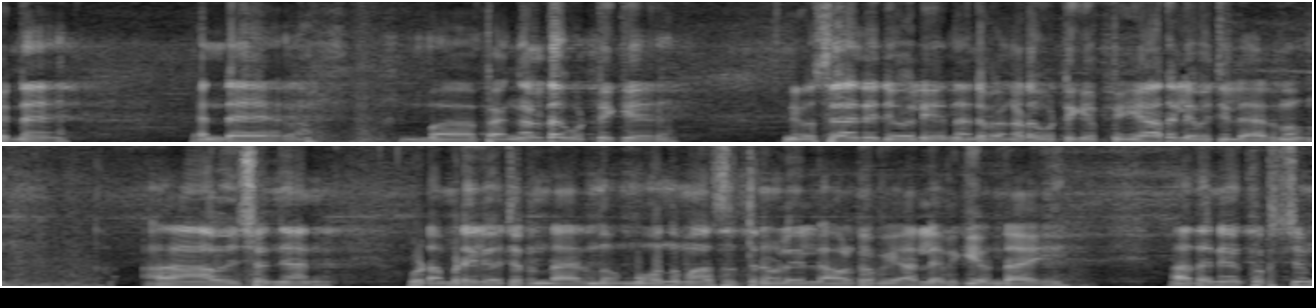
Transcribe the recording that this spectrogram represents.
പിന്നെ എന്റെ പെങ്ങളുടെ കുട്ടിക്ക് ന്യൂസിലാൻഡിൽ ജോലി ചെയ്യുന്ന എന്റെ പെങ്ങളുടെ കുട്ടിക്ക് പി ആർ ലഭിച്ചില്ലായിരുന്നു. ആ ആവശ്യം ഞാൻ ഉടമ്പടിയിൽ വെച്ചിട്ടുണ്ടായിരുന്നു. മൂന്ന് മാസത്തിനുള്ളിൽ അവൾക്ക് പി ആർ ലഭിക്കുകയുണ്ടായി. അതിനെക്കുറിച്ചും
